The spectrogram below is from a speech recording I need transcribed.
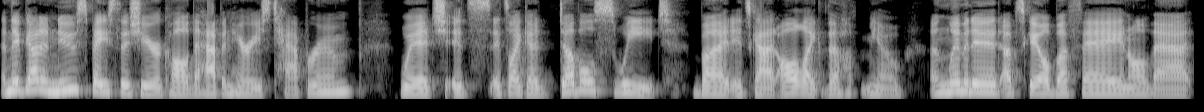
And they've got a new space this year called the Happen Harry's Tap Room, which it's it's like a double suite, but it's got all like the you know unlimited upscale buffet and all that.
